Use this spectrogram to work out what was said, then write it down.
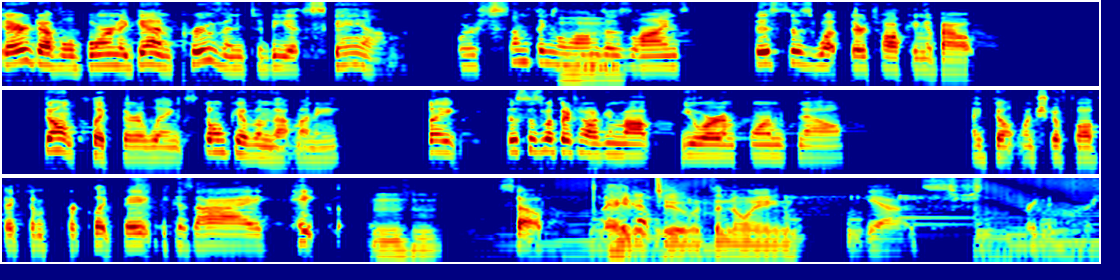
Daredevil Born Again proven to be a scam or something along Mhm, those lines, this is what they're talking about. Don't click their links. Don't give them that money. Like, this is what they're talking about. You are informed now. I don't want you to fall victim for clickbait because I hate clickbait. mhm. So, I hate it too, it's annoying. Yeah, it's just freaking worse.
